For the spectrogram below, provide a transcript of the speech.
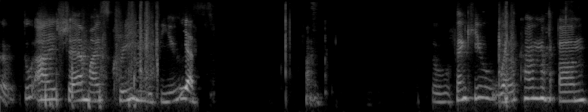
So do I share my screen with you? Yes. Fine. So thank you, welcome. Um,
